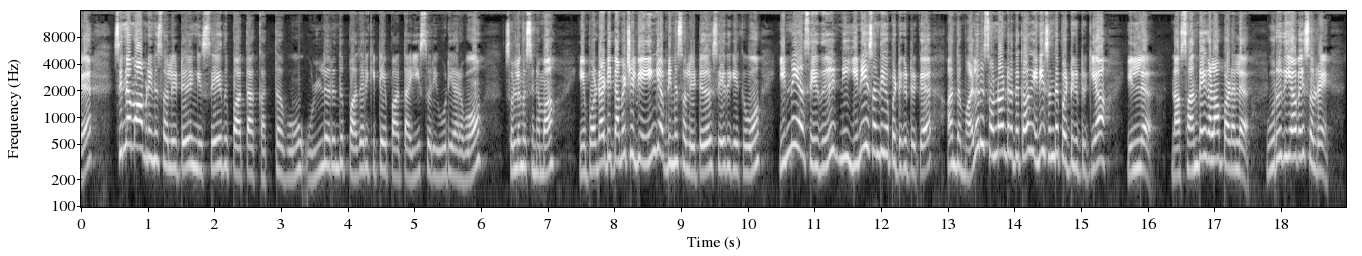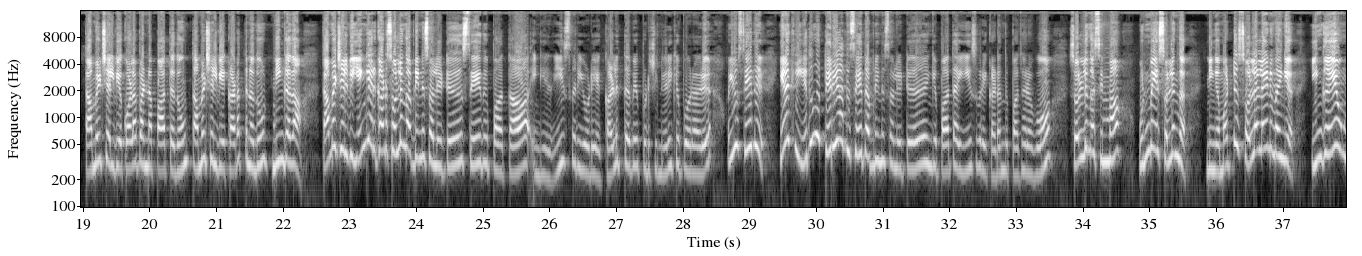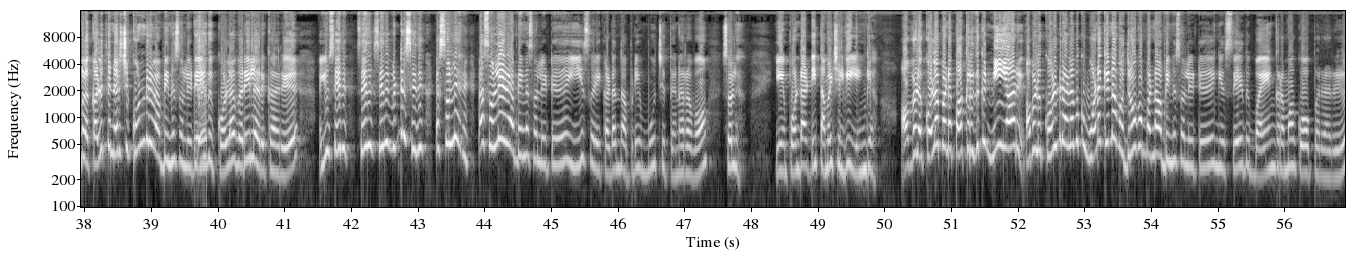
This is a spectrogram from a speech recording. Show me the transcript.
சின்னம்மா அப்படின்னு சொல்லிட்டு இங்க சேது பார்த்தா கத்தவும் உள்ள இருந்து பதறிக்கிட்டே பார்த்தா ஈஸ்வரி ஓடியாரவும். சொல்லுங்க சின்னம்மா என் பொண்டாட்டி தமிழ்ச்செல்வி எங்க அப்படின்னு சொல்லிட்டு சேது கேட்கவும் என்னையா சேது நீ இணைய சந்தேகப்பட்டுக்கிட்டு இருக்க. அந்த மலர் சொன்னான்றதுக்காக இணைய சந்தேகப்பட்டுக்கிட்டு இருக்கியா? இல்லை நான் சந்தேகம்லாம் படல. உறுதியாவே சொல்றேன். தமிழ்ச்செல்வியை கொலை பண்ண பார்த்ததும் தமிழ்ச்செல்வியை கடத்தினதும் நீங்க தான். தமிழ்ச்செல்வி எங்க இருக்கான்னு சொல்லுங்க அப்படின்னு சொல்லிட்டு சேது பார்த்தா இங்க ஈஸ்வரியோடைய கழுத்தவே பிடிச்சி நெரிக்க போறாரு. ஐயோ சேது எனக்கு எதுவும் தெரியாது சேது அப்படின்னு சொல்லிட்டு இங்க பார்த்தா ஈஸ்வரி கடந்து பதறவும். சொல்லுங்க சிம்மா உண்மையை சொல்லுங்க. நீங்க மட்டும் சொல்லலைன்னு வைங்க. இங்கேயே உங்களை கழுத்து நெரிச்சு கொன்றுவேன் அப்படின்னு சொல்லிட்டு இது கொலை வரியில இருக்காரு. ஐயோ சேது சேது சேது விட்டு சேது. நான் சொல்லிடுறேன் நான் சொல்லிடுறேன் அப்படின்னு சொல்லிட்டு ஈஸ்வரி கடந்து அப்படியே மூச்சு திணறவும் சொல்லு. என் பொண்டாட்டி தமிழ்ச்செல்வி எங்க? அவளை கொலை பண்ண பாக்குறதுக்கு நீ யாரு? அவளை கொல்ற அளவுக்கு உனக்கு என்ன துரோகம் பண்ணா அப்படின்னு சொல்லிட்டு இங்க சேது பயங்கரமா கோவப்படுறாரு.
